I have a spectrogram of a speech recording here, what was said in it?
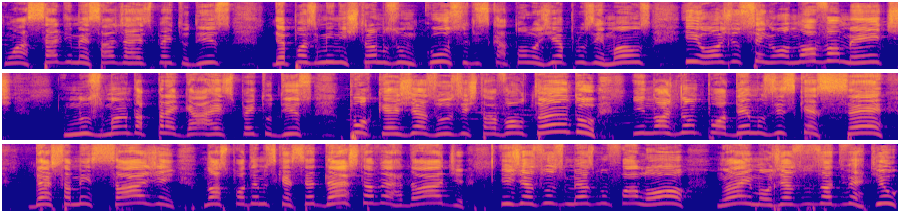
com uma série de mensagens a respeito disso. Depois ministramos um curso de escatologia para os irmãos e hoje o Senhor novamente nos manda pregar a respeito disso, porque Jesus está voltando e nós não podemos esquecer desta mensagem, nós podemos esquecer desta verdade. E Jesus mesmo falou, não é, irmão? Jesus advertiu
